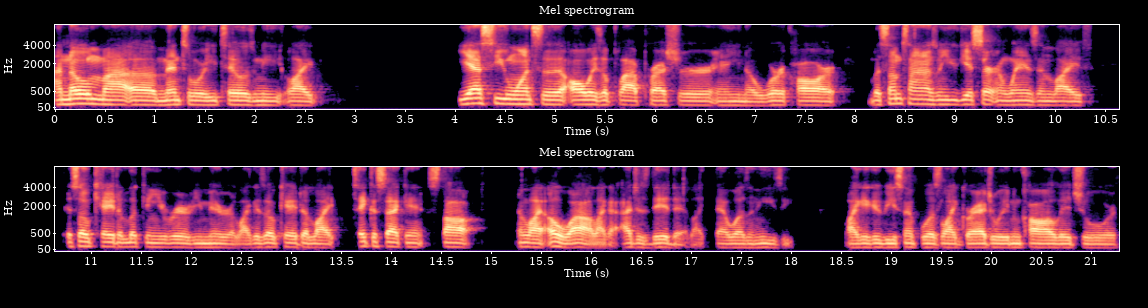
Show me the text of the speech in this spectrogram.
I know my uh, mentor, he tells me like, yes, you want to always apply pressure and, you know, work hard. But sometimes when you get certain wins in life, it's okay to look in your rearview mirror. Like it's okay to like take a second, stop, and like, oh wow, like I just did that. Like that wasn't easy. Like it could be simple as like graduating college or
